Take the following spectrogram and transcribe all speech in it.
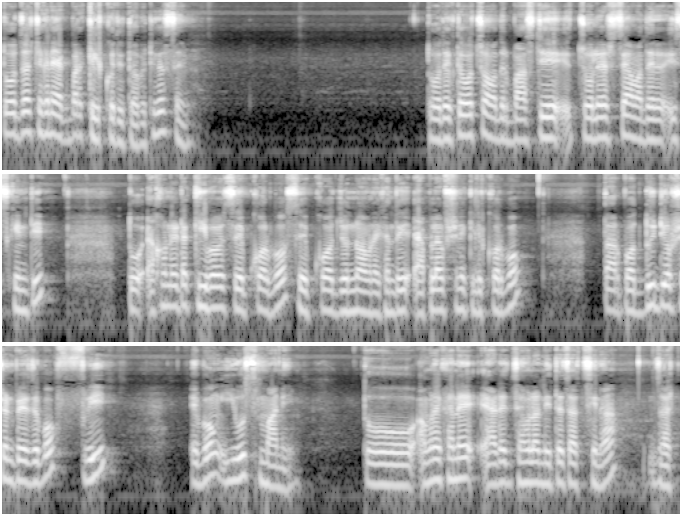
তো জাস্ট এখানে একবার ক্লিক করে দিতে হবে, ঠিক আছে? তো দেখতে পাচ্ছ আমাদের বাসটি চলে এসছে আমাদের স্ক্রিনটি। তো এখন এটা কীভাবে সেভ করব? সেভ করার জন্য আমরা এখান থেকে অ্যাপ্লাই অপশনে ক্লিক করব। তারপর দুইটি অপশন পেয়ে যাব ফ্রি এবং ইউজ মানি তো আমরা এখানে অ্যাডের ঝামেলা নিতে চাচ্ছি না জাস্ট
